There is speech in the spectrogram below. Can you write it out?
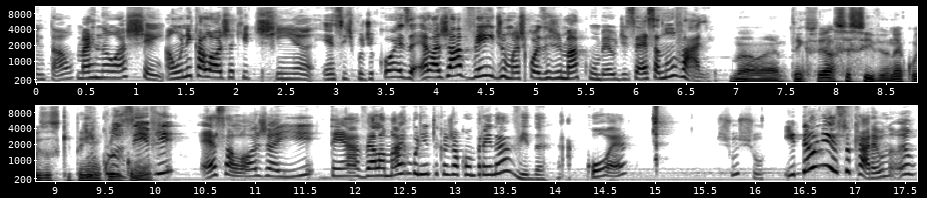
e tal, mas não achei. A única loja que tinha esse tipo de coisa, ela já vende umas coisas de macumba. Eu disse, essa não vale. Não, é, tem que ser acessível, né? Coisas que tenham Inclusive, essa loja aí tem a vela mais bonita que eu já comprei na vida. A cor é chuchu. E deu nisso, cara. Eu, eu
